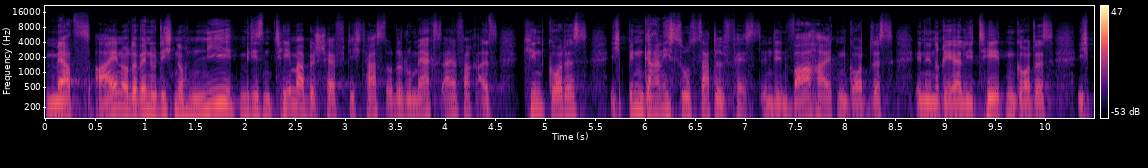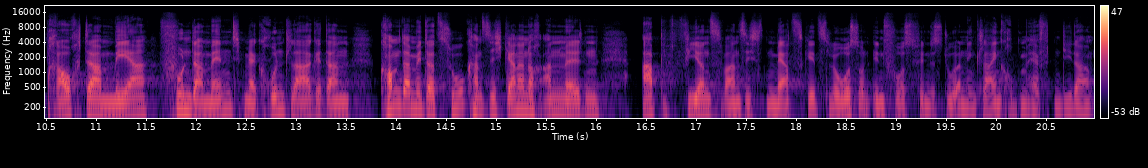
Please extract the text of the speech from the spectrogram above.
März ein. Oder wenn du dich noch nie mit diesem Thema beschäftigt hast oder du merkst einfach als Kind Gottes, ich bin gar nicht so sattelfest in den Wahrheiten Gottes, in den Realitäten Gottes, ich brauche da mehr Fundament, mehr Grundlage, dann komm damit dazu, kannst dich gerne noch anmelden. Ab 24. März geht's los und Infos findest du an den Kleingruppenheften, die da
